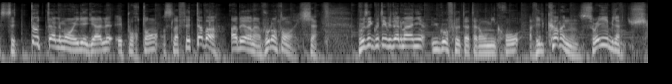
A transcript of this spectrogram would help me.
C'est totalement illégal et pourtant cela fait tabac à Berlin, vous l'entendrez. Vous écoutez Vie d'Allemagne, Hugo Flotatalon au micro, willkommen, soyez bienvenus.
